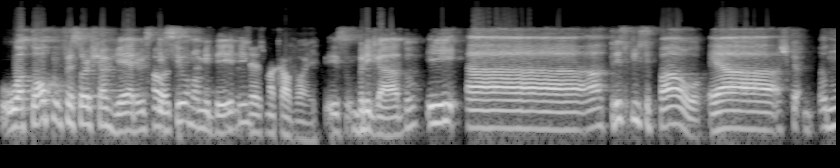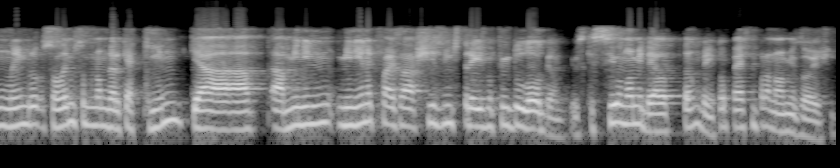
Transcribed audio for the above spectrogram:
o atual professor Xavier, eu esqueci Oh, o nome dele. James McAvoy. Isso, obrigado. E a, a atriz principal é a. Acho que eu não lembro, só lembro sobre o nome dela, que é a Kim, que é a, a menina, menina que faz a X23 no filme do Logan. Eu esqueci o nome dela também, tô péssimo pra nomes hoje.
